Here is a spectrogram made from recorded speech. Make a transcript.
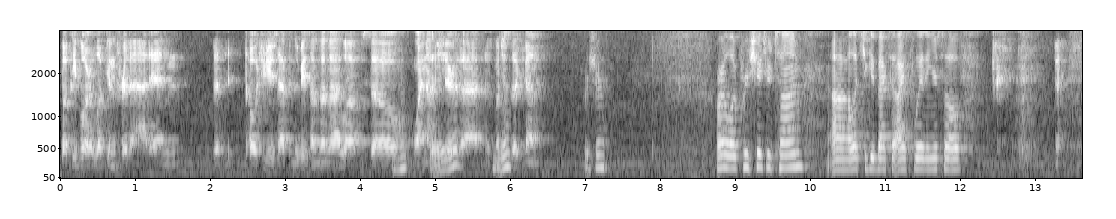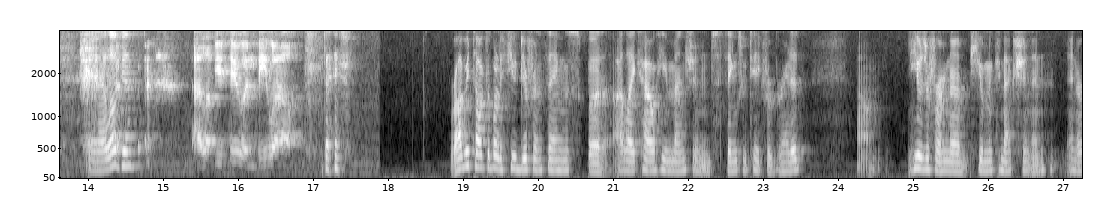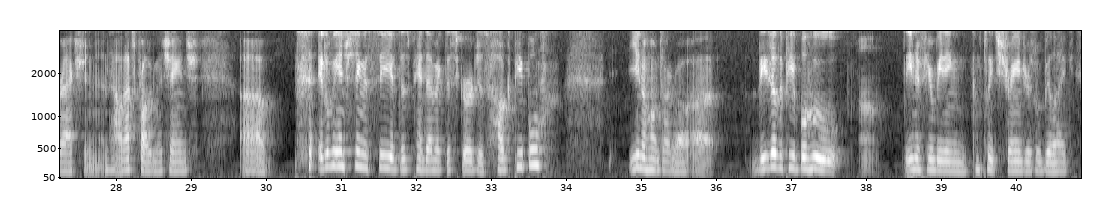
but people are looking for that, and the, poetry just happens to be something that I love. So why not There share that as much Yeah. as I can? For sure. All right, well, I appreciate your time. Uh, I'll let you get back to isolating yourself, and I love you. I love you too, and be well. Thanks. Robbie talked about a few different things, but I like how he mentioned things we take for granted. Um, he was referring to human connection and interaction and how that's probably going to change. Uh, it'll be interesting to see if this pandemic discourages hug people. You know who I'm talking about. Uh, these are the people who, uh, even if you're meeting complete strangers, would be like,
